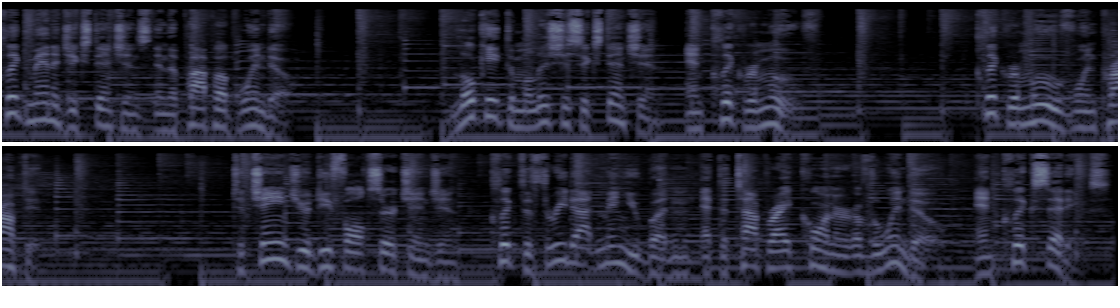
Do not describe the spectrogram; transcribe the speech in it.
Click Manage Extensions in the pop up window. Locate the malicious extension and click Remove. Click Remove when prompted. To change your default search engine, click the three dot menu button at the top right corner of the window and click Settings.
